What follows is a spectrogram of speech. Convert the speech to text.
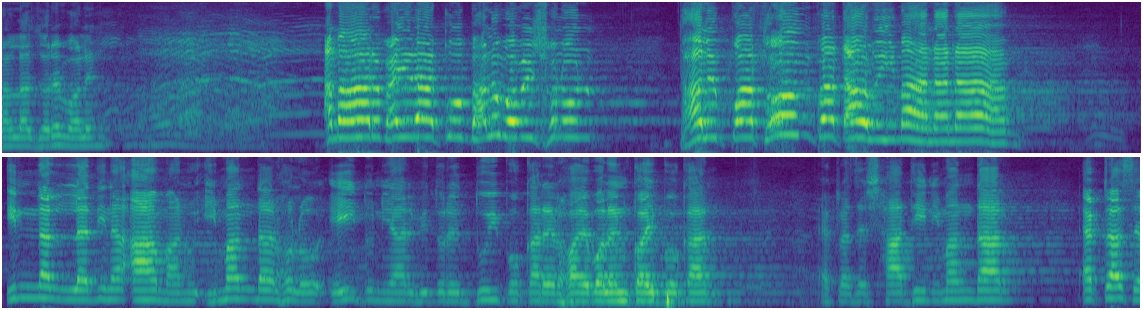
আল্লাহ জোরে বলেন। আমার ভাইরা, খুব ভালোভাবে শুনুন। তাহলে প্রথম কথা হলো ইমান আনা। ইন্নাল্লাদিনা আমানু ইমানদার হলো এই দুনিয়ার ভিতরে দুই প্রকারের হয়, বলেন কয় প্রকার? একটা যে স্বাধীন ইমানদার একটা আছে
